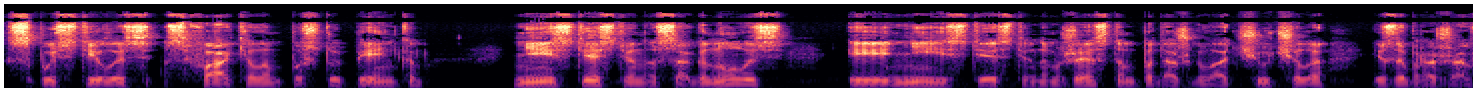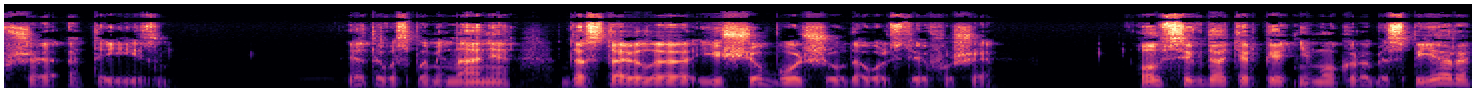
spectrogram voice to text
спустилась с факелом по ступенькам, неестественно согнулась и неестественным жестом подожгла чучело, изображавшее атеизм. Это воспоминание доставило еще больше удовольствия Фуше. Он всегда терпеть не мог Робеспьера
